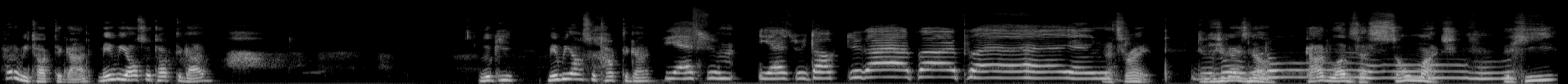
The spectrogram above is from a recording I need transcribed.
how do we talk to God? May we also talk to God? Lukey, may we also talk to God? Yes, we, yes, we talk to God by praying. That's right. And did you guys know God loves us so much that He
